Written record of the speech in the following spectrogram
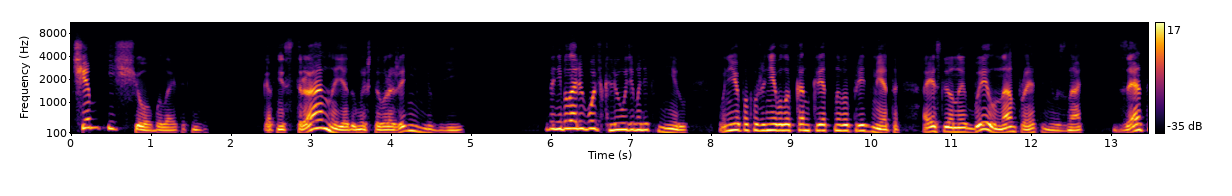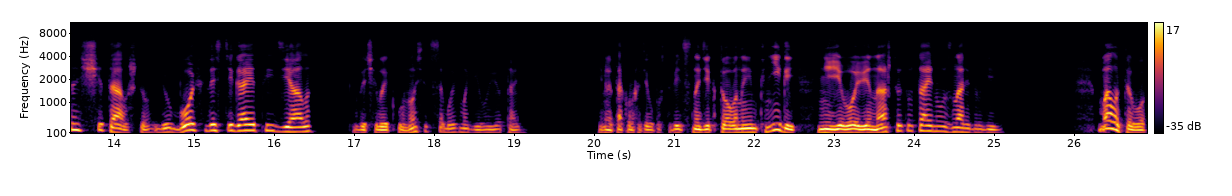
Чем еще была эта книга? Как ни странно, я думаю, что выражением любви. Это не была любовь к людям или к миру. У нее, похоже, не было конкретного предмета, а если он и был, нам про это не узнать. Дзета считал, что любовь достигает идеала, когда человек уносит с собой в могилу ее тайну. Именно так он хотел поступить с надиктованной им книгой, не его вина, что эту тайну узнали другие. Мало того,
